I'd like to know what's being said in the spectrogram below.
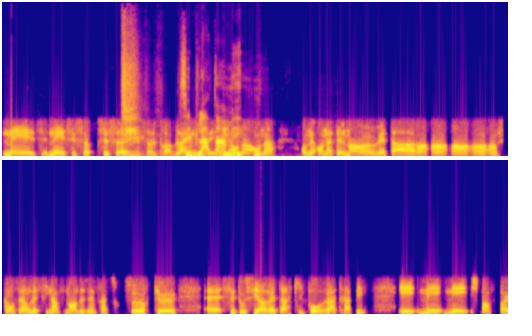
Mais, mais c'est ça. C'est ça, c'est ça le problème. c'est plate, hein, mais... on a on a, on a tellement un retard en, en, en, ce qui concerne le financement des infrastructures que euh, c'est aussi un retard qu'il faut rattraper. Et mais mais je pense pas.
